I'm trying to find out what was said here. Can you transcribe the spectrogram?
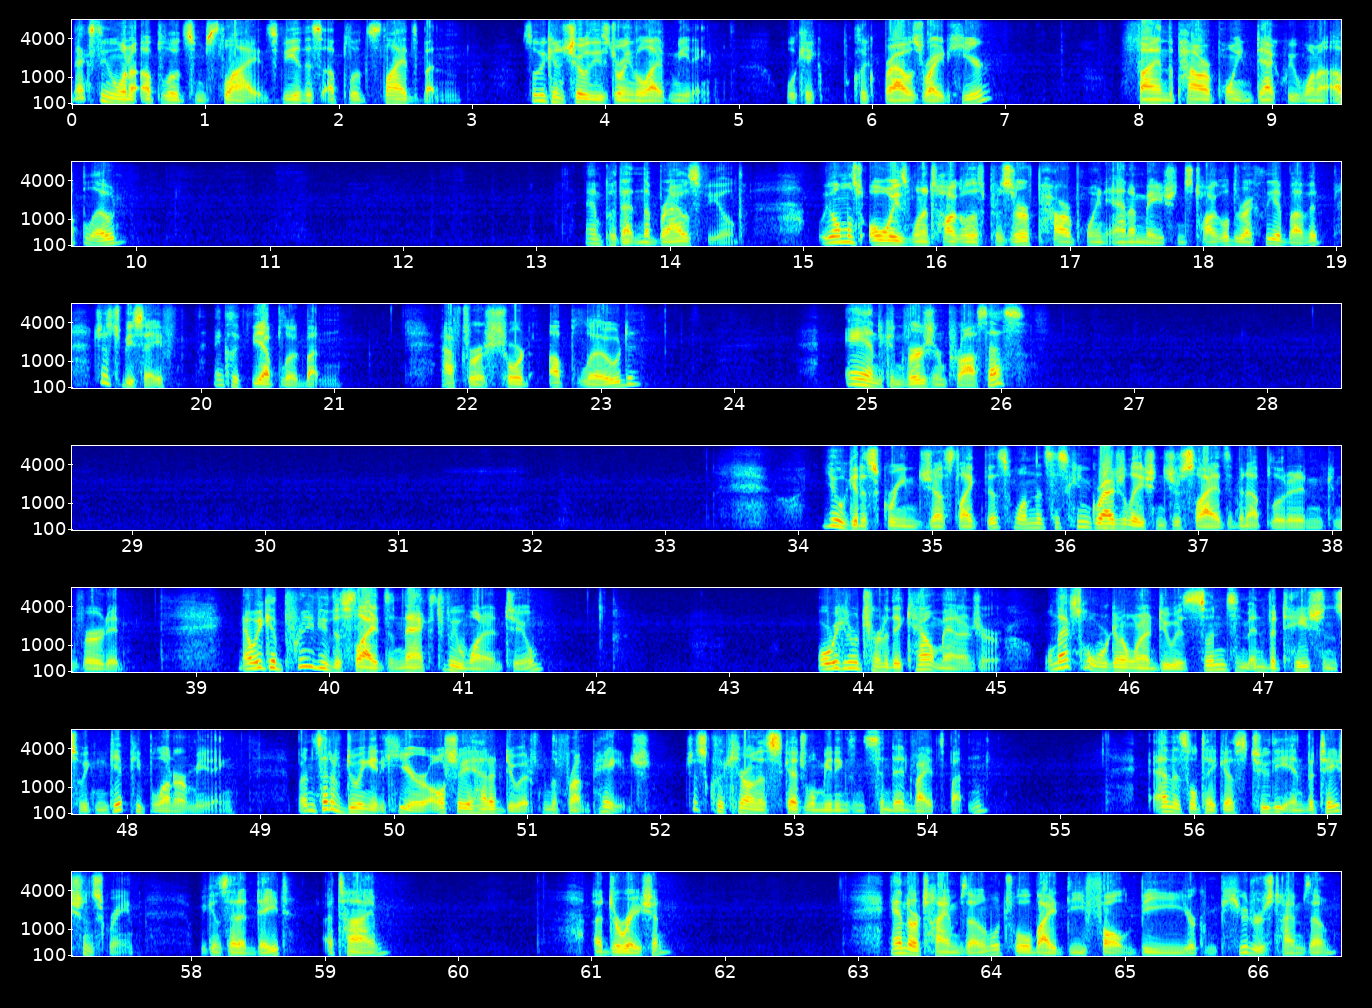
Next thing we want to upload some slides via this Upload Slides button, so we can show these during the live meeting. We'll click, click Browse right here, find the PowerPoint deck we want to upload, and put that in the Browse field. We almost always want to toggle this Preserve PowerPoint Animations toggle directly above it, just to be safe, and click the Upload button. After a short upload and conversion process, you'll get a screen just like this one that says congratulations your slides have been uploaded and converted. Now we could preview the slides next if we wanted to, or we could return to the account manager. Well, next what we're going to want to do is send some invitations so we can get people on our meeting. But instead of doing it here, I'll show you how to do it from the front page. Just click here on the Schedule Meetings and Send Invites button. And this will take us to the invitation screen. We can set a date, a time, a duration, and our time zone, which will by default be your computer's time zone.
